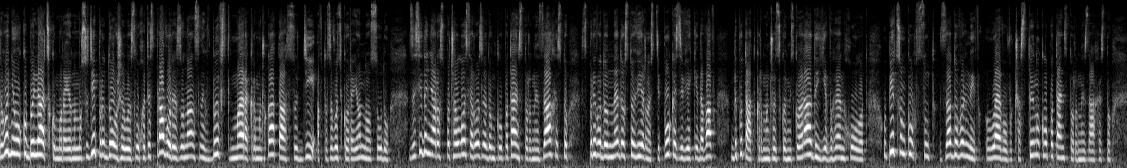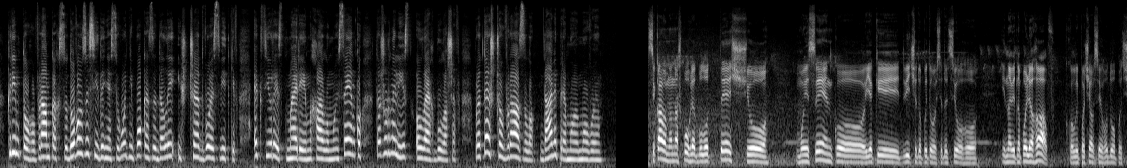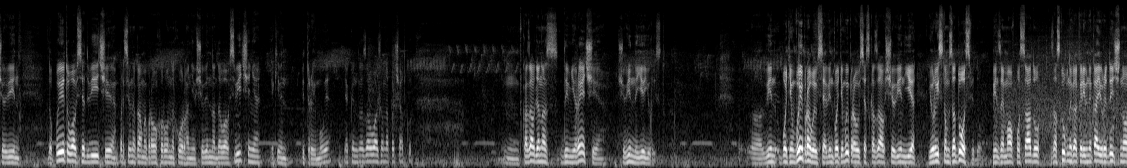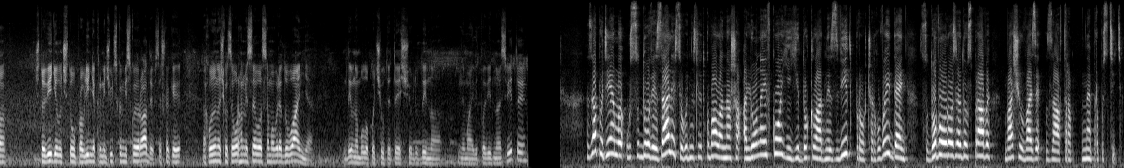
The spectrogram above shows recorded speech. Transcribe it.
Сьогодні у Кобиляцькому районному суді продовжили слухати справу резонансних вбивств мера Кременчука та судді Автозаводського районного суду. Засідання розпочалося розглядом клопотань сторони захисту з приводу недостовірності показів, які давав депутат Кременчуцької міської ради Євген Холод. У підсумку суд задовольнив левову частину клопотань сторони захисту. Крім того, в рамках судового засідання сьогодні покази дали іще двоє свідків – екс-юрист мерії Михайло Моїсеєнко та журналіст Олег Булашев. Про те, що вразило, далі прямою мовою. Цікавим, на наш погляд, було те, що Моїсеєнко, який двічі допитувався до цього і навіть наполягав, коли почався його допит, що він допитувався двічі працівниками правоохоронних органів, що він надавав свідчення, які він підтримує, як він зауважив на початку. Вказав для нас дивні речі, що він не є юристом. Е, Він потім виправився. Він потім виправився, сказав, що він є юристом за досвідом. Він займав посаду заступника керівника юридичного чи то відділу, чи то управління Кременчуцької міської ради. Все ж таки, на хвилиночку, це орган місцевого самоврядування. Дивно було почути те, що людина не має відповідної освіти. За подіями у судовій залі сьогодні слідкувала наша Альона Івко. Її докладний звіт про черговий день судового розгляду справи вашій увазі завтра. Не пропустіть.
